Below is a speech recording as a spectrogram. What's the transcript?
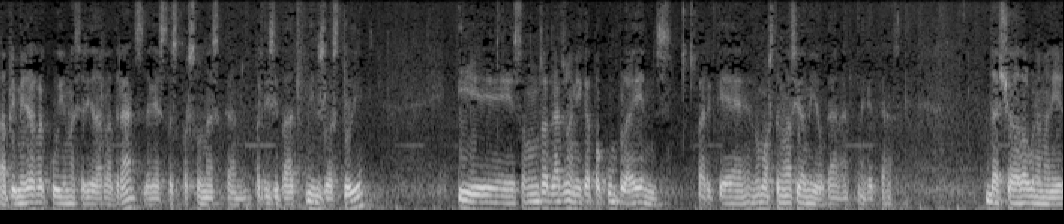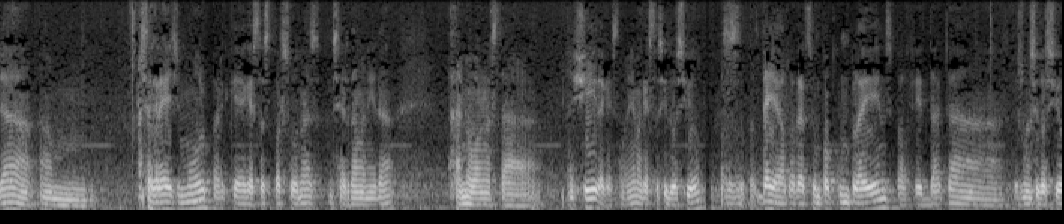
La primera recull una sèrie de retrats d'aquestes persones que han participat dins l'estudi i són uns retrats una mica poc complaents perquè no mostren la seva millor cara en aquest cas d'això d'alguna manera um, s'agraeix molt perquè aquestes persones en certa manera eh, no volen estar així, d'aquesta manera, en aquesta situació. Es, es deia, els retrats són poc complaents pel fet de que és una situació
